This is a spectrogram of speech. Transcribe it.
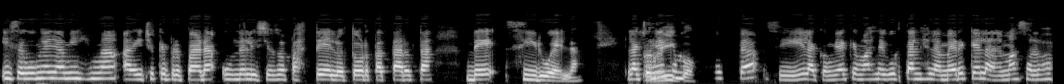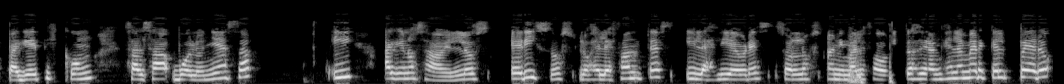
y según ella misma ha dicho que prepara un delicioso pastel o torta tarta de ciruela. La Qué comida que más le gusta, sí, la comida que más le gusta a Angela Merkel además son los espaguetis con salsa boloñesa y aquí no saben, los erizos, los elefantes y las liebres son los animales favoritos de Angela Merkel, pero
